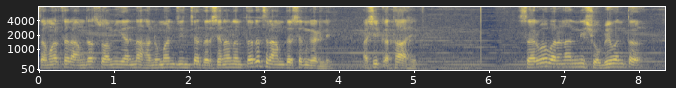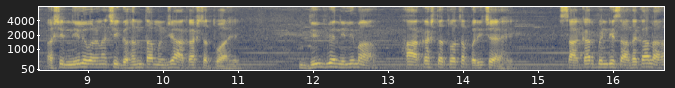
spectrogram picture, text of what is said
समर्थ रामदास स्वामी यांना हनुमानजींच्या दर्शनानंतरच रामदर्शन घडले अशी कथा आहे. सर्व वर्णांनी शोभिवंत अशी नीलवर्णाची गहनता म्हणजे आकाशतत्व आहे. दिव्य निलिमा हा आकाशतत्वाचा परिचय आहे. साकारपिंडी साधकाला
